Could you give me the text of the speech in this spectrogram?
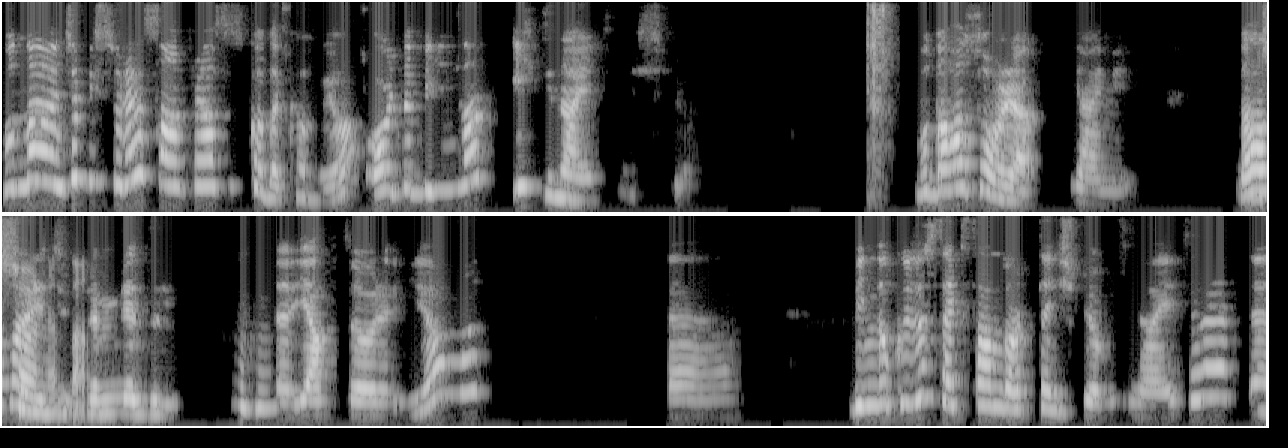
bundan önce bir süre San Francisco'da kalıyor. Orada bilinen ilk cinayetini işliyor. Bu daha sonra yani daha sonra Sonradan. Richard Ramirez'in Hı hı. e, yaptığı öğreniliyor ama e, 1984'te işliyor bu cinayeti ve e,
